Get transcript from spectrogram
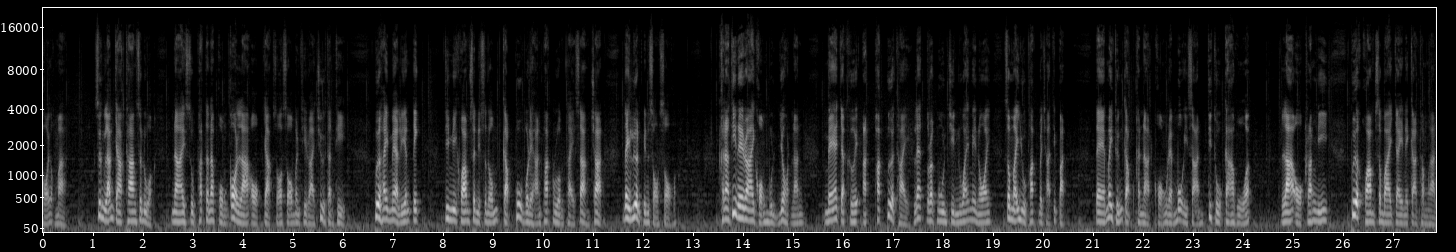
ถอยออกมา ซึ่งหลังจากทางสะดวกนายสุพัฒนพงศ์ก็ลาออกจากสสบัญชีรายชื่อทันที เพื่อให้แม่เลี้ยงติ๊ก ที่มีความสนิทสนมกับผู้บริหารพรรครวมไทยสร้างชาติ ได้เลื่อนเป็นสสขณะที่ในรายของบุญยอดนั้น แม้จะเคยอัดพักเพื่อไทย และตระกูลชินไว้ไม่น้อย สมัยอยู่พักประชาธิปัตย์แต่ไม่ถึงกับขนาดของแรมโบ้อีสานที่ถูกกาหัว ลาออกครั้งนี้ เพื่อความสบายใจในการทำงาน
